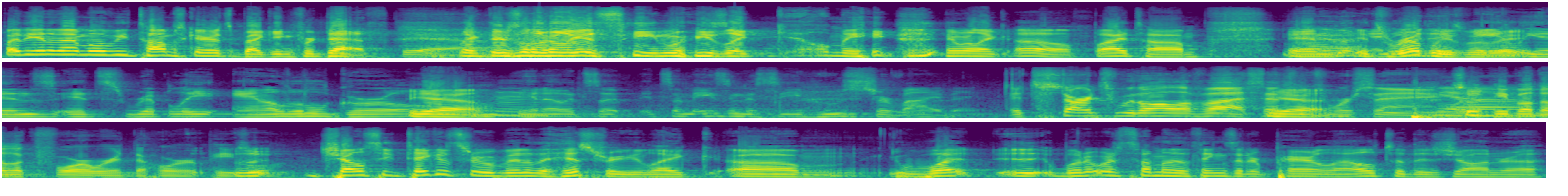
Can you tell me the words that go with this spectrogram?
By the end of that movie, Tom Skerritt's begging for death. Yeah. Like there's literally a scene where he's like, "Kill me," and we're like, "Oh, bye, Tom." And Yeah. it's And Ripley's even in movie. Aliens, it's Ripley and a little girl. Yeah. You know, it's a, it's amazing to see who's surviving. It starts with all of us. That's Yeah. what we're saying. Yeah. So people that look forward, to the horror people. So, Chelsea, take us through a bit of the history. Like, um, what uh, what were some of the things that are parallel to this genre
